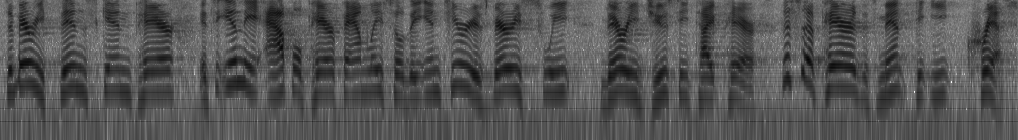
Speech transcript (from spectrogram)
It's a very thin skinned pear. It's in the apple pear family, so the interior is very sweet, very juicy type pear. This is a pear that's meant to eat crisp,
